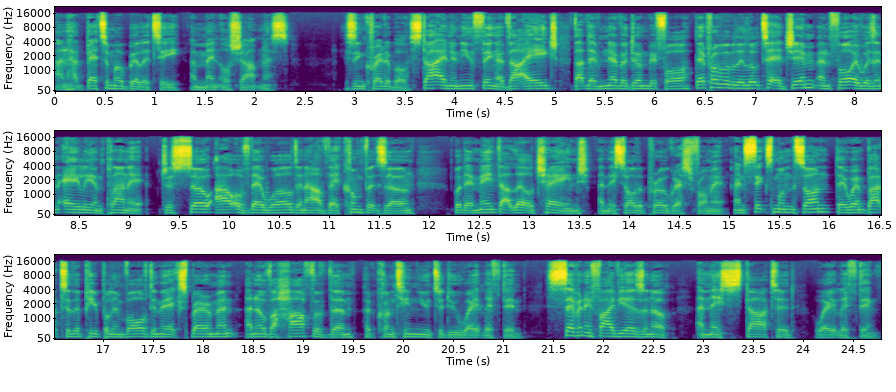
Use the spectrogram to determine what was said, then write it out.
and had better mobility and mental sharpness. It's incredible. Starting a new thing at that age that they've never done before. They probably looked at a gym and thought it was an alien planet, just so out of their world and out of their comfort zone. But they made that little change and they saw the progress from it. And six months on, they went back to the people involved in the experiment, and over half of them had continued to do weightlifting. 75 years and up, and they started weightlifting.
